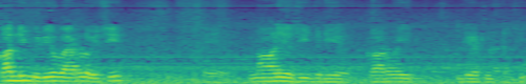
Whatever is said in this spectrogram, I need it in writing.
ਕੱਲ੍ਹ ਹੀ ਵੀਡੀਓ ਵਾਇਰਲ ਹੋਈ ਸੀ ਤੇ ਨਾਲ ਹੀ ਅਸੀਂ ਜਿਹੜੀ ਇਹ ਕਾਰਵਾਈ ਲੇਟ ਨਟ ਅਸੀਂ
